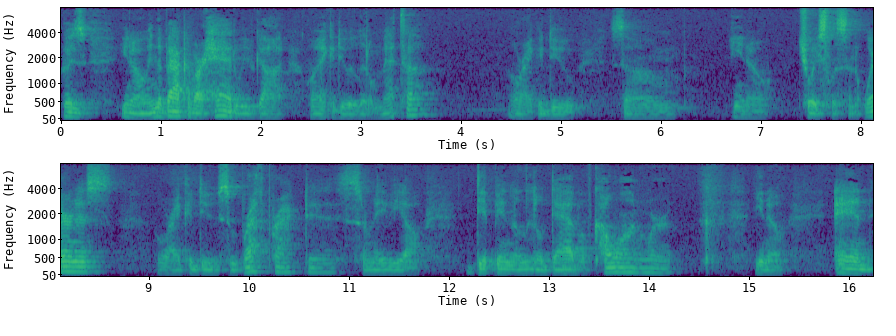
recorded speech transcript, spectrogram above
Because you know, in the back of our head, we've got, well, I could do a little metta, or I could do some, you know, choiceless and awareness, or I could do some breath practice, or maybe I'll dip in a little dab of koan work, you know. And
